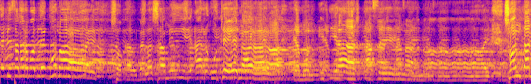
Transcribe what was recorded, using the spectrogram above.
একসাথে বিছানার মধ্যে ঘুমায়। সকালবেলা স্বামী আর উঠে না। এমন ইতিহাস আছে না সন্তান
